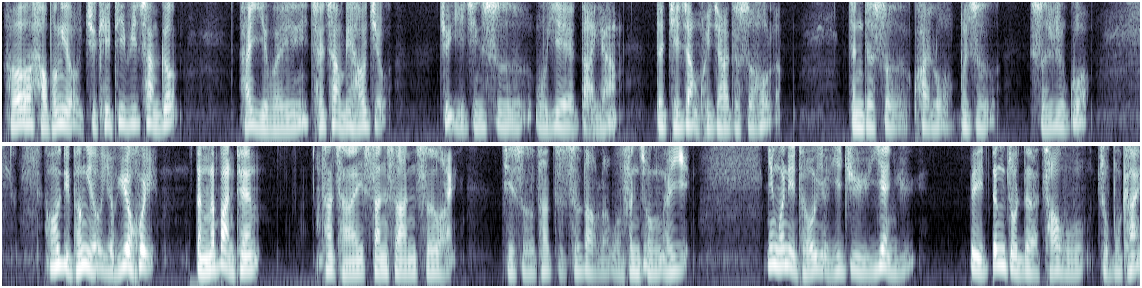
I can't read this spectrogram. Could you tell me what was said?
和好朋友去 KTV 唱歌，还以为才唱没好久，就已经是午夜打烊的结账回家的时候了。真的是快乐不知时日过。和女朋友有约会，等了半天。他才姗姗迟来，其实他只迟到了五分钟而已。英文里头有一句谚语：“被灯做的巢壶煮不开。”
